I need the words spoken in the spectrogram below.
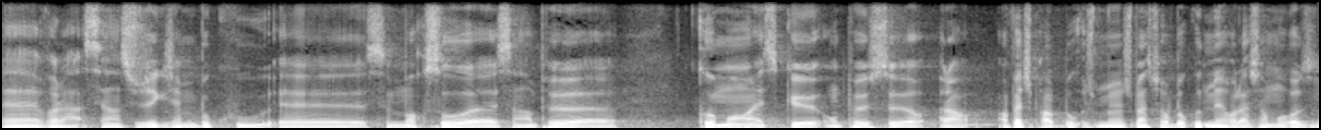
Euh, voilà, c'est un sujet que j'aime beaucoup. Euh, ce morceau, euh, c'est un peu euh, comment est-ce que on peut se. Alors, en fait, je parle, beaucoup- je de mes relations amoureuses.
